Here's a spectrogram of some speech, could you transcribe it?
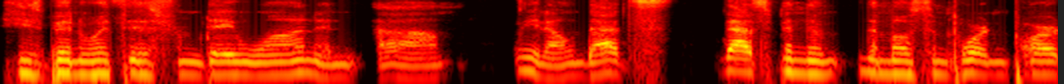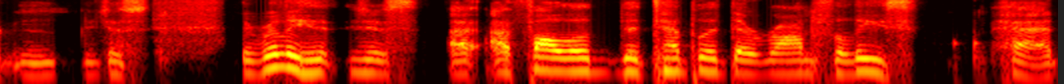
he's been with us from day one, and um, you know that's that's been the, the most important part and just the really just I, I followed the template that ron felice had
